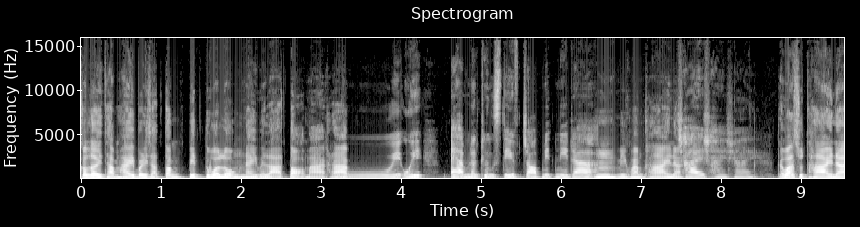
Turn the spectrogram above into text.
ก็เลยทำให้บริษัทต้องปิดตัวลงในเวลาต่อมาครับโอ้ยอุ้ยแอบนึกถึงสตีฟจ็อบนิดๆอะอืมมีความคล้ายนะ ใช่ใช่ใช่แต่ว่าสุดท้ายนะ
